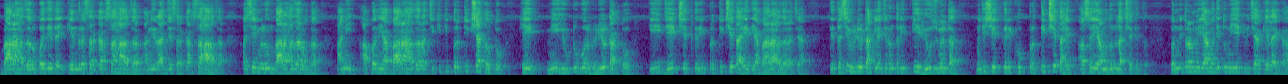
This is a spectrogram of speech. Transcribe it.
बारा हजार रुपये देत आहे. केंद्र सरकार सहा हजार आणि राज्य सरकार सहा हजार. असे मिळून बारा हजार होतात. आणि आपण ह्या बारा हजाराची किती प्रतीक्षा करतो हे मी यूट्यूबवर व्हिडिओ टाकतो की जे शेतकरी प्रतीक्षेत आहेत या बारा हजाराच्या ते तसे व्हिडिओ टाकल्याच्या नंतर इतके व्ह्यूज मिळतात. म्हणजे शेतकरी खूप प्रतीक्षेत आहेत असं यामधून लक्षात येतं. पण मित्रांनो यामध्ये तुम्ही एक विचार केलाय का?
